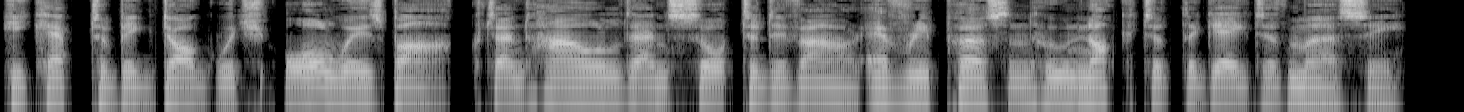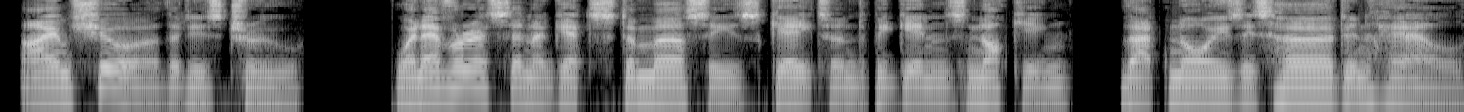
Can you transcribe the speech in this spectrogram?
he kept a big dog which always barked and howled and sought to devour every person who knocked at the gate of mercy. I am sure that is true. Whenever a sinner gets to mercy's gate and begins knocking, that noise is heard in hell,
